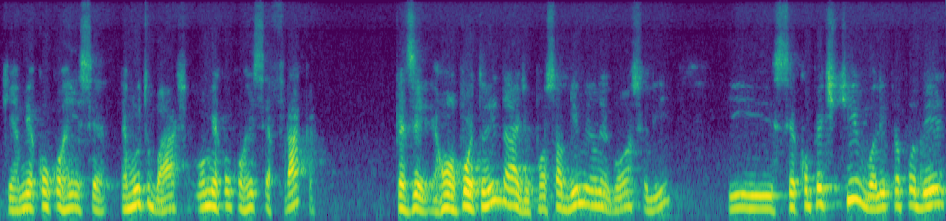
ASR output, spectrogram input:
que a minha concorrência é muito baixa, ou minha concorrência é fraca, Quer dizer, é uma oportunidade, eu posso abrir meu negócio ali e ser competitivo ali para poder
